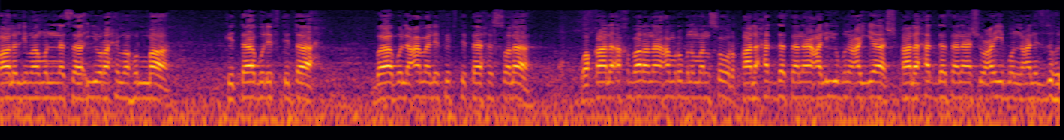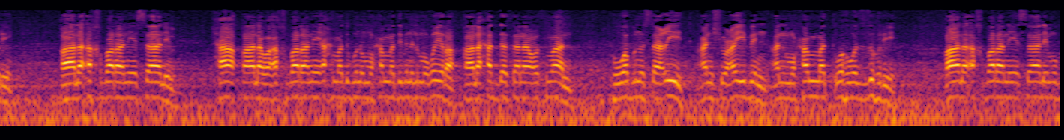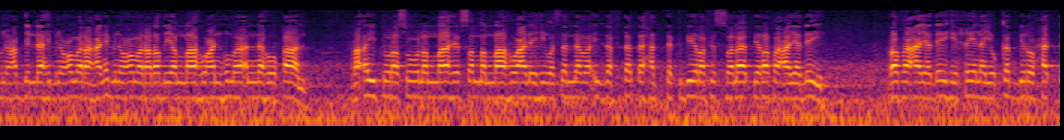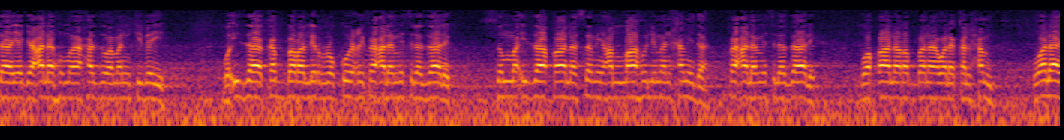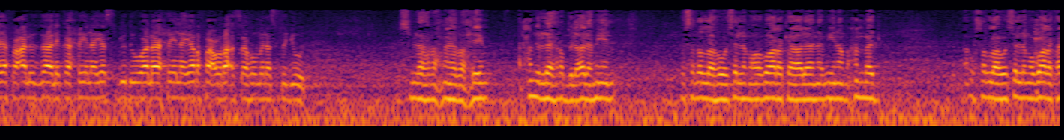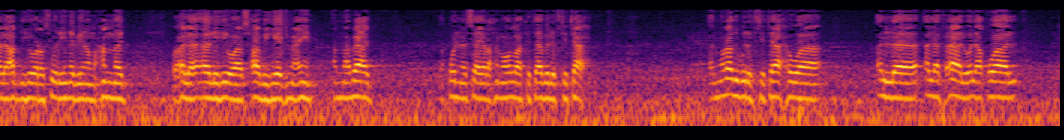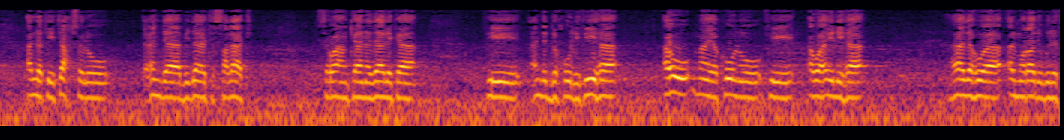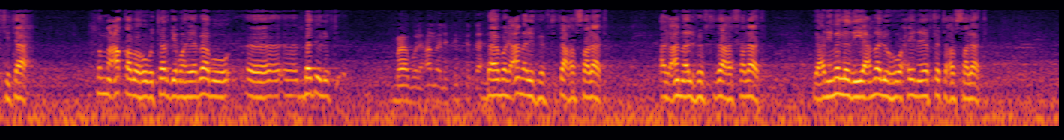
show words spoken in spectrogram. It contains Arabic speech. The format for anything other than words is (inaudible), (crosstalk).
قال الإمام النسائي رحمه الله كتاب الافتتاح باب العمل في افتتاح الصلاة. وقال أخبرنا عمرو بن منصور قال حدثنا علي بن عياش قال حدثنا شعيب عن الزهري قال أخبرني سالم حا قال وأخبرني أحمد بن محمد بن المغيرة قال حدثنا عثمان هو ابن سعيد عن شعيب عن محمد وهو الزهري. قال أخبرني سالم بن عبد الله بن عمر عن ابن عمر رضي الله عنهما أنه قال رأيت رسول الله صلى الله عليه وسلم إذا افتتح التكبير في الصلاة رفع يديه رفع يديه حين يكبر حتى يجعلهما حذو منكبيه وإذا كبر للركوع فعل مثل ذلك ثم إذا قال سمع الله لمن حمده فعل مثل ذلك وقال ربنا ولك الحمد. ولا يفعل ذلك حين يسجد ولا حين يرفع رأسه من السجود. بسم الله الرحمن الرحيم. الحمد لله رب العالمين. وصلى الله وسلم وبارك على نبينا محمد. وصلى الله وسلم وبارك على عبده ورسوله نبينا محمد وعلى آله وأصحابه أجمعين. أما بعد يقول النسائي رحمه الله كتاب الافتتاح. المراد بالافتتاح هو الأفعال والأقوال التي تحصل عند بداية الصلاة سواء كان ذلك في عند الدخول فيها أو ما يكون في أوائلها. هذا هو المراد بالافتتاح. ثم عقبه بالترجمة هي باب آه، بدء باب العمل في افتتاح. باب العمل في افتتاح الصلاة. العمل في افتتاح الصلاة. يعني ما الذي يعمله حين يفتتح الصلاة؟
